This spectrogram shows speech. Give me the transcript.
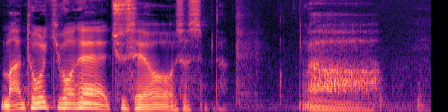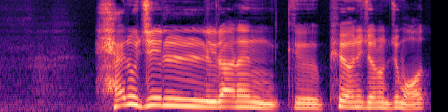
만통을 기원해 주세요. 하셨습니다. 아, 해루질이라는 그 표현이 저는 좀 어,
